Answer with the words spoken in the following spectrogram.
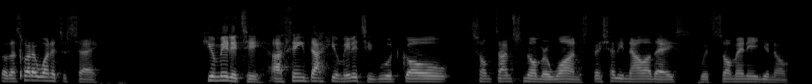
So that's what I wanted to say. Humility. I think that humility would go sometimes number one, especially nowadays with so many, you know,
